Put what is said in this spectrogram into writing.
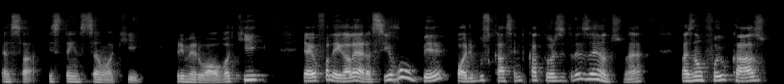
essa extensão aqui, primeiro alvo aqui. E aí eu falei, galera, se romper, pode buscar 114,300, né? Mas não foi o caso,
